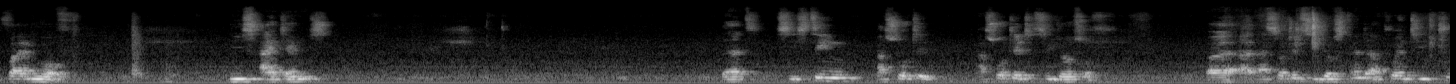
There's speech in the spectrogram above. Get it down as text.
value of these items that 16 assorted assorted seizures of uh, assorted seizures stand at 22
